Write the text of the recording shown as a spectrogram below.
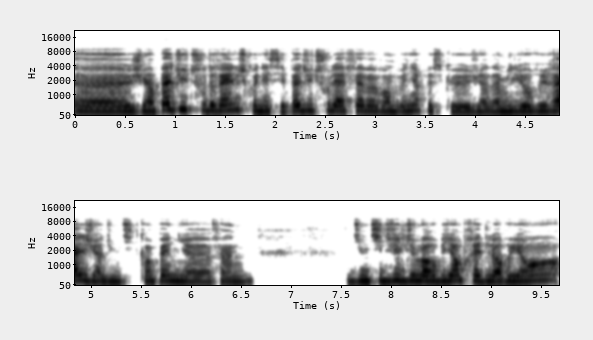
Euh, je viens pas du tout de Rennes, je connaissais pas du tout la fève avant de venir parce que je viens d'un milieu rural, je viens d'une petite campagne, euh, enfin d'une petite ville du Morbihan près de Lorient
